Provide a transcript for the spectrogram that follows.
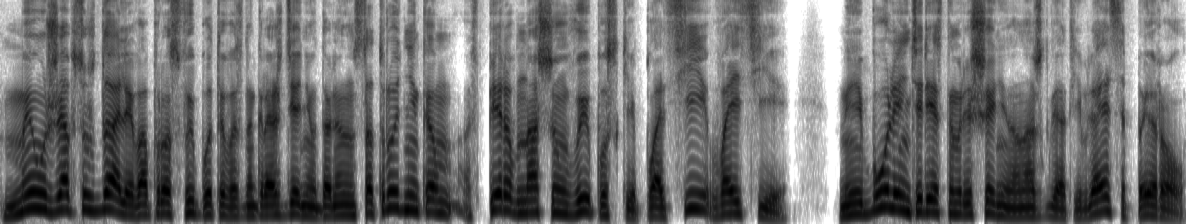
Мы уже обсуждали вопрос выплаты вознаграждения удаленным сотрудникам в первом нашем выпуске «Плати в IT». Наиболее интересным решением, на наш взгляд, является Payroll.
